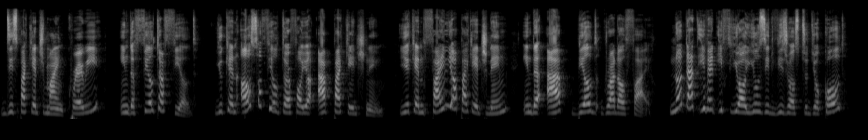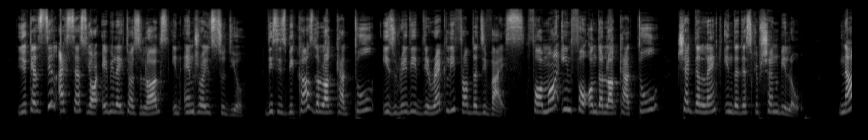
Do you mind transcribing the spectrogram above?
this package mine query in the filter field. You can also filter for your app package name. You can find your package name in the app build Gradle file. Note that even if you are using Visual Studio Code, you can still access your emulator's logs in Android Studio. This is because the Logcat tool is ready directly from the device. For more info on the Logcat tool, check the link in the description below. Now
